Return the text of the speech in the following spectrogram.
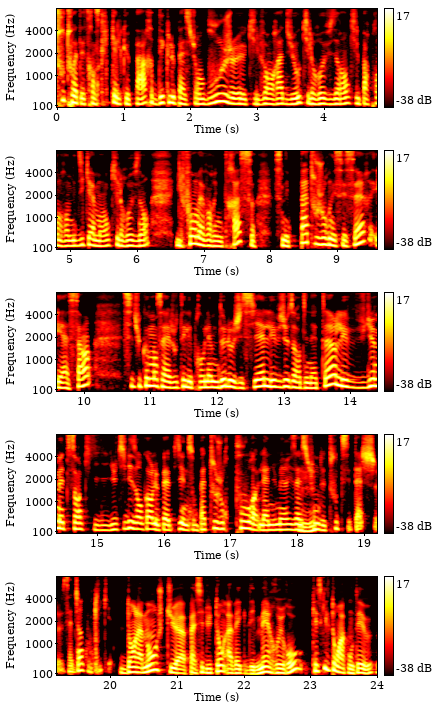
Tout doit être inscrit quelque part. Dès que le patient bouge, euh, qu'il va en radio, qu'il revient, qu'il part prendre un médicament, qu'il revient, il faut en avoir une trace. Ce n'est pas toujours nécessaire. Et à ça, si tu commences à ajouter les problèmes de logiciels, les vieux ordinateurs, les vieux médecins qui utilisent encore le papier et ne sont pas toujours pour la numérisation Mhm. de toutes ces tâches, euh, ça devient compliqué. Dans la Manche, tu as passé du temps avec des maires ruraux. Qu'est-ce qu'ils t'ont raconté, eux?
